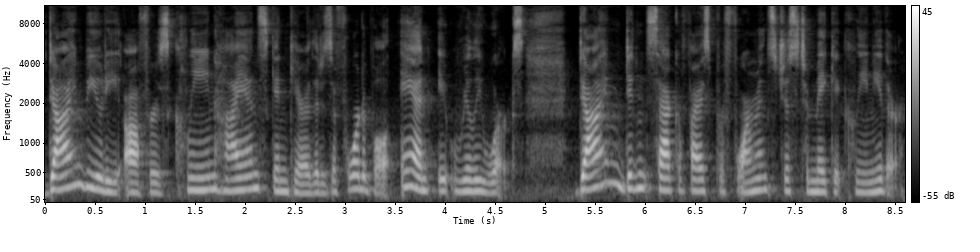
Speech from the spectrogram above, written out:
Dime Beauty offers clean, high end skincare that is affordable and it really works. Dime didn't sacrifice performance just to make it clean either.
